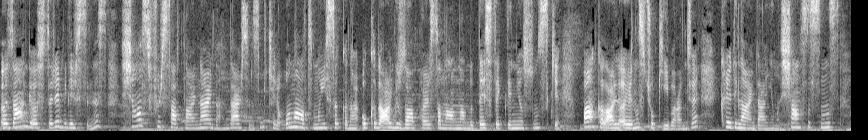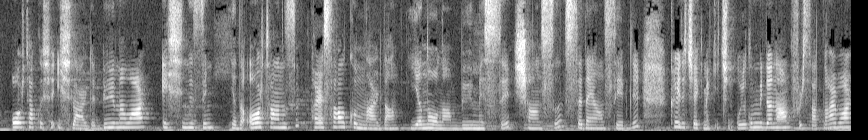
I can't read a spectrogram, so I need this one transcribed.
özen gösterebilirsiniz. Şans fırsatlar nereden derseniz bir kere 16 Mayıs'a kadar o kadar güzel parasal anlamda destekleniyorsunuz ki bankalarla aranız çok iyi bence. Kredilerden yana şanslısınız. Ortaklaşa işlerde büyüme var. Eşinizin ya da ortağınızın parasal konulardan yana olan büyümesi, şansı size de yansıyabilir. Kredi çekmek için uygun bir dönem, fırsatlar var.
